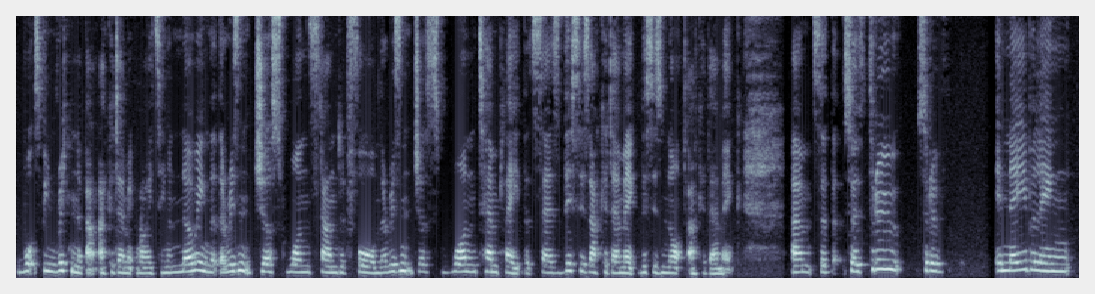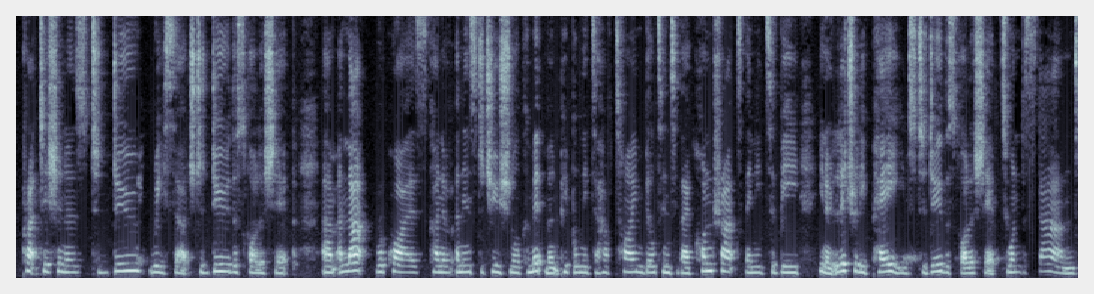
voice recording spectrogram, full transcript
what's been written about academic writing and knowing that there isn't just one standard form, there isn't just one template that says this is academic, this is not academic. Um, so, th- so through sort of enabling practitioners to do research, to do the scholarship. Um, and that requires kind of an institutional commitment. People need to have time built into their contracts. They need to be, you know, literally paid to do the scholarship, to understand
